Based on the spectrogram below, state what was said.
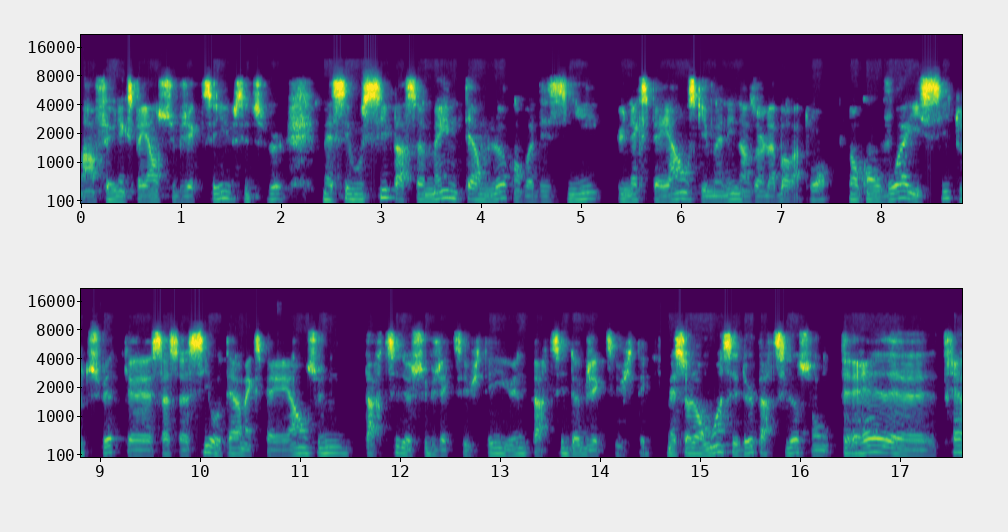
en fait une expérience subjective, si tu veux, mais c'est aussi par ce même terme-là qu'on va désigner une expérience qui est menée dans un laboratoire. Donc, on voit ici tout de suite que s'associe au terme expérience une partie de subjectivité et une partie d'objectivité. Mais selon moi, ces deux parties-là sont très, euh, très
